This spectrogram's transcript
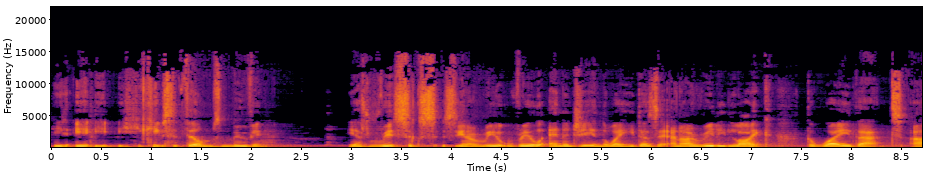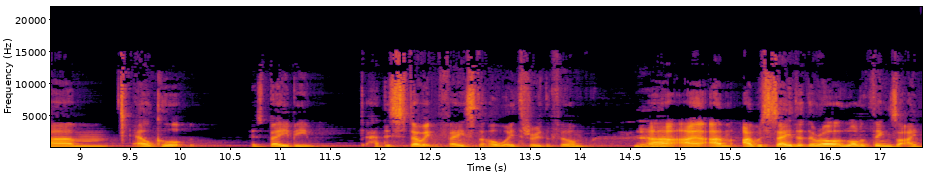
he, he he keeps the films moving. He has real, you know, real real energy in the way he does it, and I really like the way that um, Elgort, as baby, had this stoic face the whole way through the film. Yeah. Uh, I um, I would say that there are a lot of things that I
